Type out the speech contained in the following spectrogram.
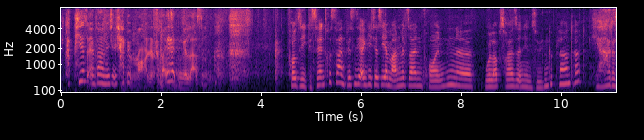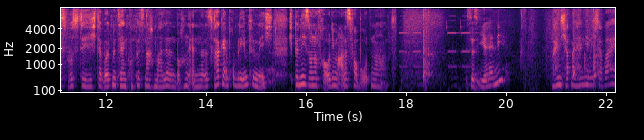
Ich kapiere es einfach nicht. Ich habe ihm alle Freiheiten gelassen. Frau Sieg, ist ja interessant. Wissen Sie eigentlich, dass Ihr Mann mit seinen Freunden eine Urlaubsreise in den Süden geplant hat? Ja, das wusste ich. Der wollte mit seinen Kumpels nach Malle ein Wochenende. Das war kein Problem für mich. Ich bin nicht so eine Frau, die mir alles verboten hat. Ist das Ihr Handy? Nein, ich habe mein Handy nicht dabei.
